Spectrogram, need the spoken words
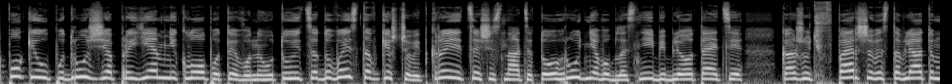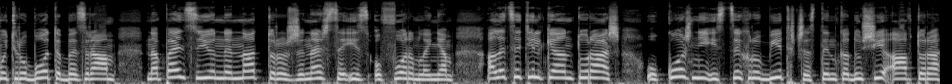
А поки у подружжя приємні клопоти, вони готуються до виставки, що відкриється 16 грудня в обласній бібліотеці. Кажуть, вперше виставлятимуть роботи без рам. На пенсію не надто розженешся із оформленням. Але це тільки антураж. У кожній із цих робіт частинка душі автора,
